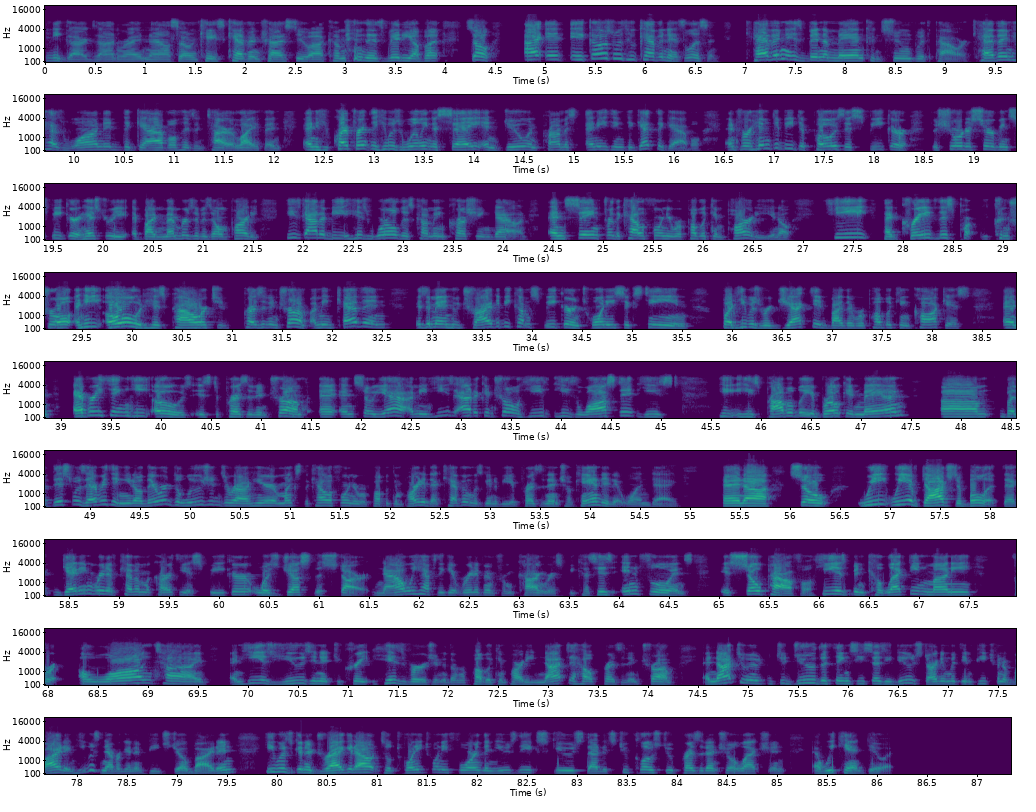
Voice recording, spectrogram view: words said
Knee guards on right now, so in case Kevin tries to uh, come in this video, but so it it goes with who Kevin is. Listen, Kevin has been a man consumed with power. Kevin has wanted the gavel his entire life, and and he, quite frankly, he was willing to say and do and promise anything to get the gavel. And for him to be deposed as speaker, the shortest-serving speaker in history by members of his own party, he's got to be. His world is coming crushing down. And same for the California Republican Party. You know, he had craved this par- control and he owed his power to President Trump. I mean, Kevin is a man who tried to become speaker in 2016, but he was rejected by the Republican caucus. And everything he owes is to President Trump. And, and so, yeah, I mean, he's out of control. He he's lost it. He's he, he's probably a broken man. Um, but this was everything. You know, there were delusions around here amongst the California Republican Party that Kevin was going to be a presidential candidate one day. And uh, so we we have dodged a bullet. That getting rid of Kevin McCarthy as Speaker was just the start. Now we have to get rid of him from Congress because his influence is so powerful. He has been collecting money for a long time and he is using it to create his version of the Republican Party, not to help President Trump and not to to do the things he says he do, starting with the impeachment of Biden. He was never going to impeach Joe Biden. He was going to drag it out until 2024 and then use the excuse that it's too close to a presidential election and we can't do it.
